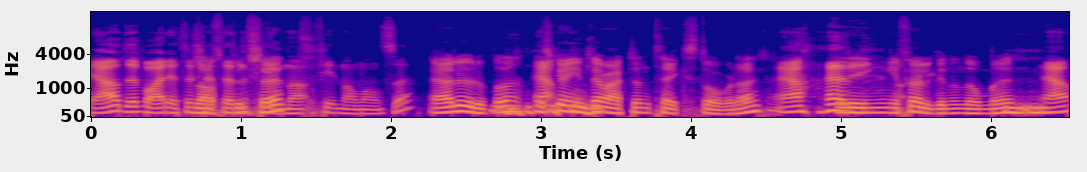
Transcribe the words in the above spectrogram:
Ja, det var rett og slett en fin, fin annonse. Jeg lurer på det. Det Ja. skulle egentlig vært en tekst over der. Ja. Ring følgende nummer. Mm. ja.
